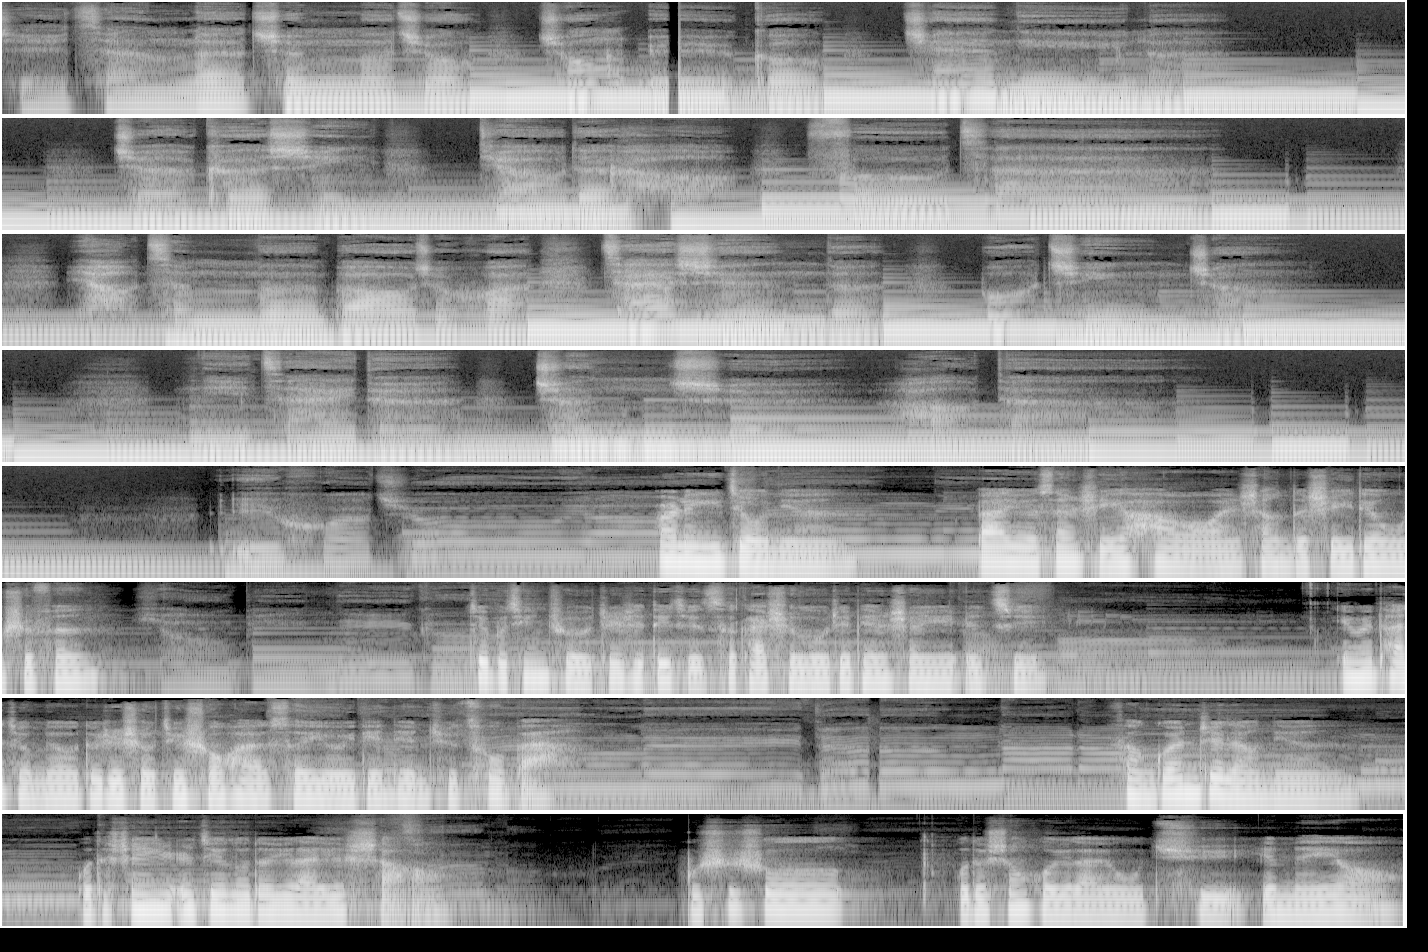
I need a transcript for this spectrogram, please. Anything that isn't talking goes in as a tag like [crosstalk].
积攒了这么久，终于够见你了。这颗心跳得好复杂，要怎么抱着花才显得不紧张？你在的城市好二零一九年八月三十一号晚上的十一点五十分，记不清楚这是第几次开始录这篇声音日记，因为太久没有对着手机说话，所以有一点点局促吧。反观这两年，我的声音日记录的越来越少，不是说我的生活越来越无趣，也没有，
